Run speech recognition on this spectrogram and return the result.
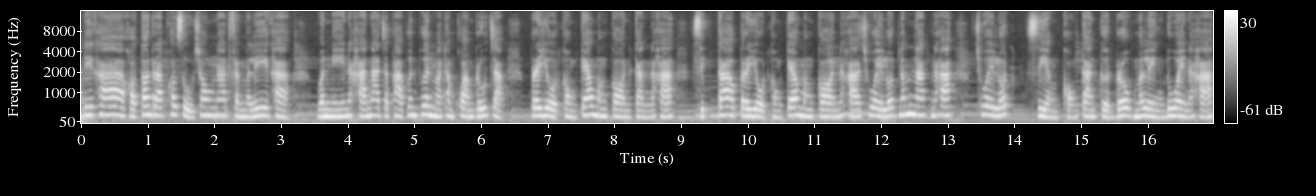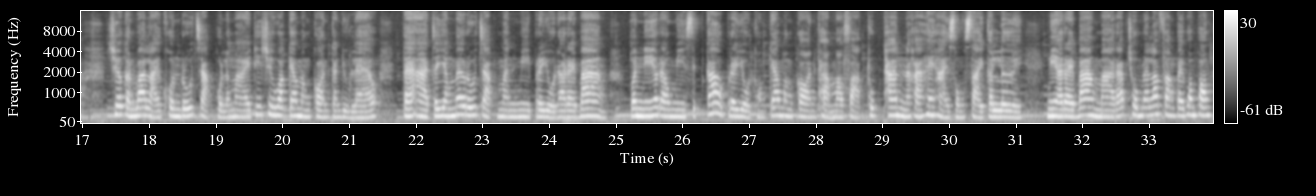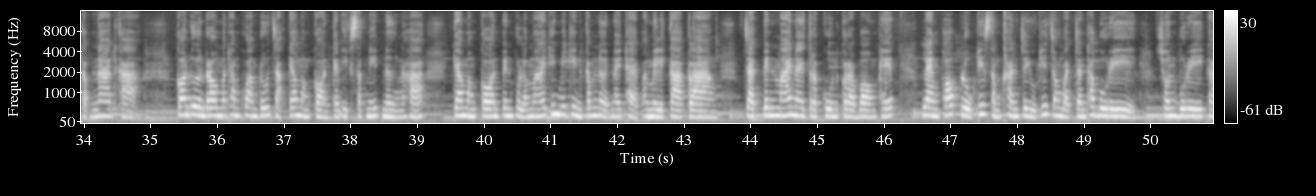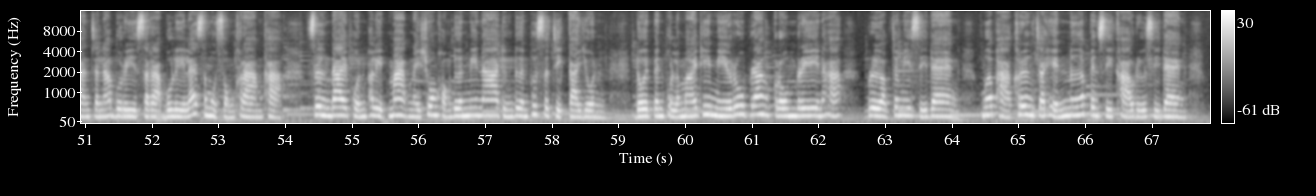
วัสดีค่ะ ขอต้อนรับเข้าสู่ช่องนาดแฟมิลี่ค่ะ วันนี้นะคะน่าจะพาเพื่อนๆมาทำความรู้จักประโยชน์ของแก้วมังกรกันนะคะ 19 ประโยชน์ของแก้วมังกรนะคะ ช่วยลดน้ำหนักนะคะ ช่วยลดเสี่ยงของการเกิดโรคมะเร็งด้วยนะคะ เชื่อกันว่าหลายคนรู้จักผลไม้ที่ชื่อว่าแก้วมังกรกันอยู่แล้ว แต่อาจจะยังไม่รู้จักมันมีประโยชน์อะไรบ้าง วันนี้เรามี 19 ประโยชน์ของแก้วมังกรค่ะมาฝากทุกท่านนะคะ ให้หายสงสัยกันเลย มีอะไรบ้างมารับชมและรับฟังไปพร้อม ๆ กับนาดค่ะ ก่อนอื่นเรามาทำความรู้จักแก้วมังกรกันอีกสักนิดหนึ่งนะคะ ก้วมังกรเป็นผลไม้ที่มีถิ่นกำเนิดในแถบอเมริกากลาง จัดเป็นไม้ในตระกูลกระบองเพชร แหล่งเพาะปลูกที่สำคัญจะอยู่ที่จังหวัดจันทบุรี ชนบุรี กาญจนบุรี สระบุรี และสมุทรสงครามค่ะ ซึ่งได้ผลผลิตมากในช่วงของเดือนมีนาถึงเดือนพฤศจิกายน โดยเป็นผลไม้ที่มีรูปร่างกลมรีนะคะ ปลือกจะมีสีแดง เมื่อผ่าครึ่งจะเห็นเนื้อเป็นสีขาวหรือสีแดง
